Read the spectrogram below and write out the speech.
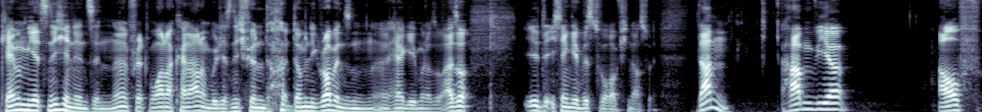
käme mir jetzt nicht in den Sinn. Ne? Fred Warner, keine Ahnung, würde ich jetzt nicht für einen Dominic Robinson äh, hergeben oder so. Also, ich denke, ihr wisst, worauf ich hinaus will. Dann haben wir auf.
